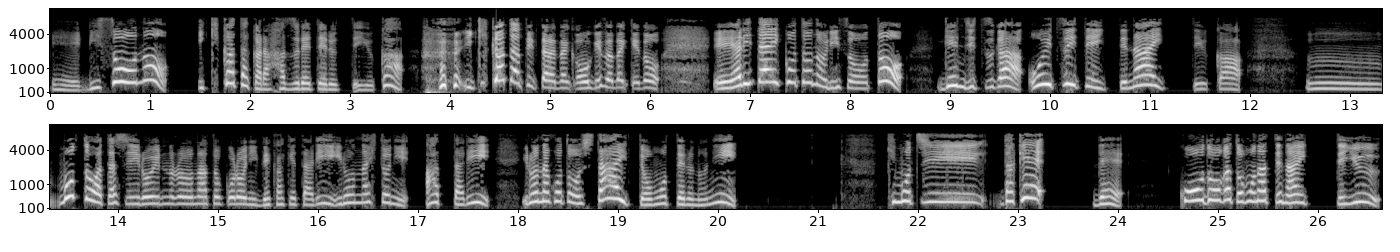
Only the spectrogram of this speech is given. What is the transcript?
えー、理想の生き方から外れてるっていうか、生き方って言ったらなんか大げさだけど、えー、やりたいことの理想と現実が追いついていってないっていうか、うーん、もっと私いろいろなところに出かけたり、いろんな人に会ったり、いろんなことをしたいって思ってるのに、気持ちだけで行動が伴ってないっていう、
